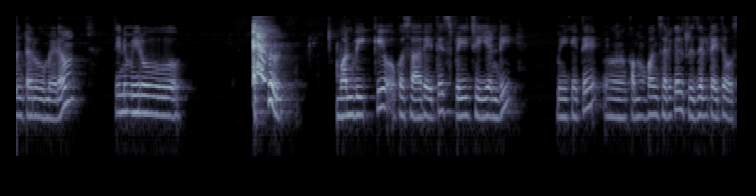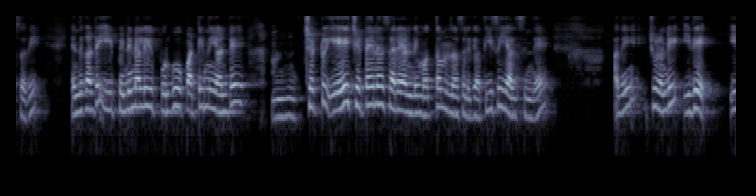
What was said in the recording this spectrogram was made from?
అంటారు మేడం. దీన్ని మీరు వన్ వీక్కి ఒకసారి అయితే స్ప్రే చేయండి మీకైతే కంపల్సరీగా రిజల్ట్ అయితే వస్తుంది. ఎందుకంటే ఈ పిండి నల్లి పురుగు పట్టింది అంటే చెట్టు ఏ చెట్టు అయినా సరే అండి మొత్తం అసలు ఇక తీసేయాల్సిందే. అది చూడండి ఇదే. ఈ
